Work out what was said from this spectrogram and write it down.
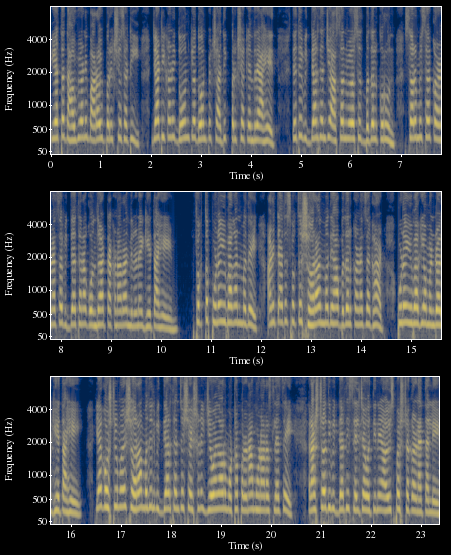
इयत्ता दहावी आणि बारावी परीक्षेसाठी ज्या ठिकाणी दोन किंवा दोनपेक्षा अधिक परीक्षा केंद्रे आहेत तेथे विद्यार्थ्यांची आसन व्यवस्थेत बदल करून सरमिसळ करण्याचा विद्यार्थ्यांना गोंधळात टाकणारा निर्णय घेत आहे. फक्त पुणे विभागांमध्ये आणि त्यातच फक्त शहरांमध्ये हा बदल करण्याचा घाट पुणे विभागीय मंडळ घेत आहे. या गोष्टीमुळे शहरामधील विद्यार्थ्यांचे शैक्षणिक जीवनावर मोठा परिणाम होणार असल्याचे राष्ट्रवादी विद्यार्थी सेलच्या वतीने अविस्पष्ट करण्यात आले.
